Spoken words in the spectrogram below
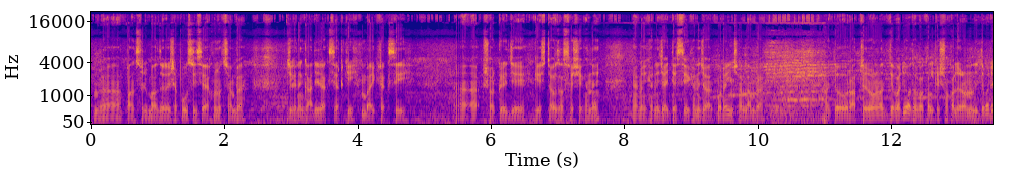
আমরা পানছড়ি বাজারে এসে পৌঁছেছি। এখন হচ্ছে আমরা যেখানে গাড়ি রাখছি আর কি, বাইক রাখছি সরকারি যে গেস্ট হাউস আছে সেখানে। কারণ এখানে যাইতেছি। এখানে যাওয়ার পরে ইনশাল্লাহ আমরা হয়তো রাত্রে রওনা দিতে পারি অথবা কালকে সকালে রওনা দিতে পারি।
